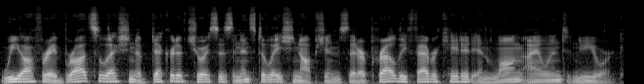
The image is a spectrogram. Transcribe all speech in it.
We offer a broad selection of decorative choices and installation options that are proudly fabricated in Long Island, New York.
